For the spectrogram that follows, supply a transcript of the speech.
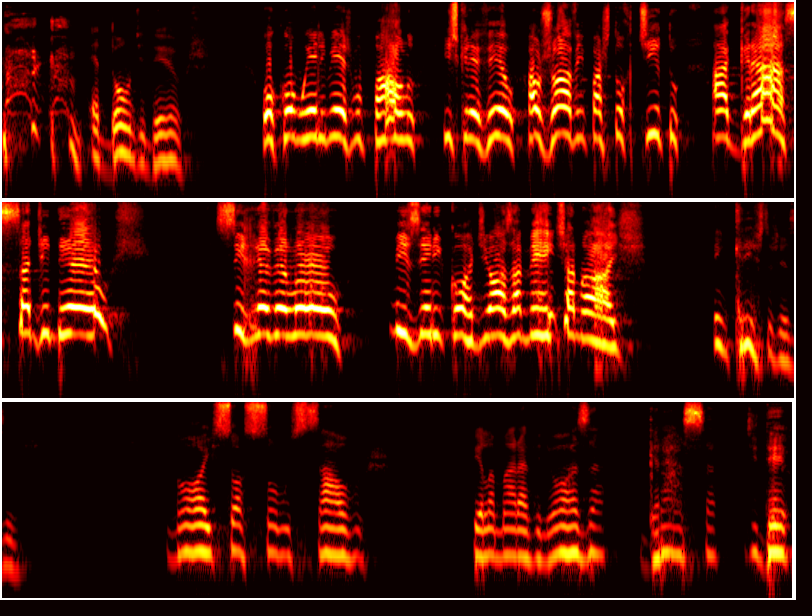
é dom de Deus. Ou como ele mesmo, Paulo, escreveu ao jovem pastor Tito: a graça de Deus se revelou misericordiosamente a nós em Cristo Jesus. Nós só somos salvos pela maravilhosa graça de Deus.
